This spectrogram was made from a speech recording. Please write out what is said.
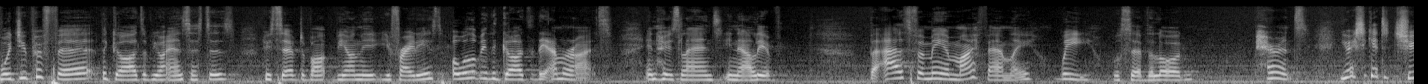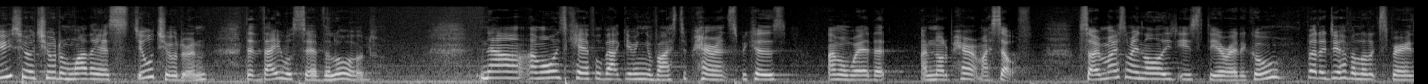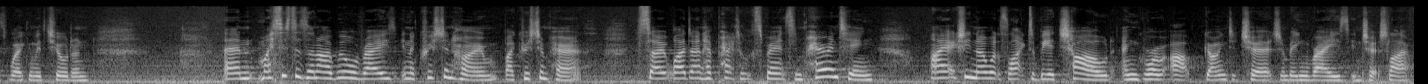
would you prefer the gods of your ancestors who served beyond the Euphrates, or will it be the gods of the Amorites in whose lands you now live? But as for me and my family, we will serve the Lord. Parents, you actually get to choose your children while they are still children, that they will serve the Lord. Now, I'm always careful about giving advice to parents because I'm aware that I'm not a parent myself. So most of my knowledge is theoretical, but I do have a lot of experience working with children. And my sisters and I, we were raised in a Christian home by Christian parents. So while I don't have practical experience in parenting, I actually know what it's like to be a child and grow up going to church and being raised in church life.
